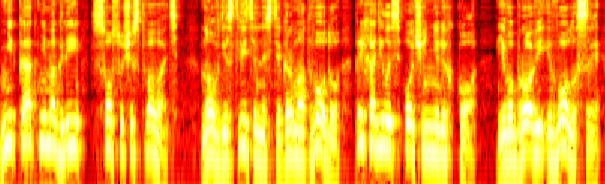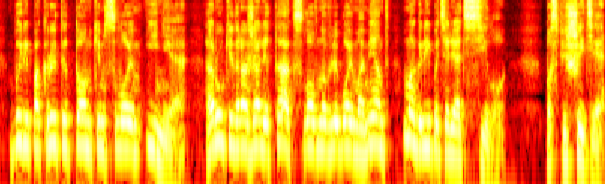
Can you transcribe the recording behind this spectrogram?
никак не могли сосуществовать. Но в действительности громотводу приходилось очень нелегко. Его брови и волосы были покрыты тонким слоем иния, а руки дрожали так, словно в любой момент могли потерять силу. «Поспешите!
